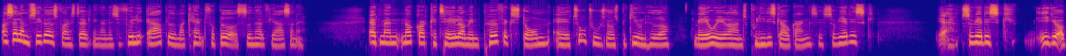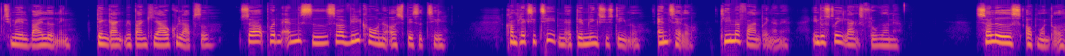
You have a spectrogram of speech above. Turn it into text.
Og selvom sikkerhedsforanstaltningerne selvfølgelig er blevet markant forbedret siden 70'erne, at man nok godt kan tale om en perfect storm af 2000 års begivenheder, maveærerens politiske arrogance, sovjetisk, ja, sovjetisk ikke optimal vejledning, dengang med Bankiao-kollapset. Så på den anden side, så er vilkårene også spidset til. Kompleksiteten af dæmningssystemet, antallet, klimaforandringerne, industri langs floderne. Således opmuntret.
